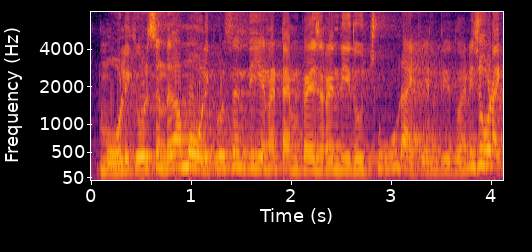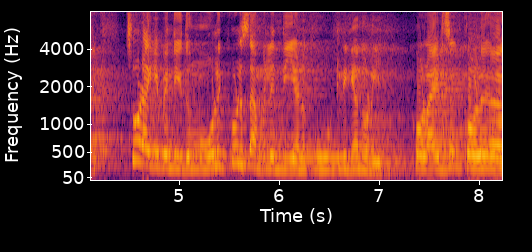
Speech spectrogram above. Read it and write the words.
മോളിക്യൂൾസ് ഉണ്ട്. ആ മോളിക്യൂൾസ് എന്ത് ചെയ്യണം? ടെമ്പറേച്ചർ എന്ത് ചെയ്തു? ചൂടാക്കി. എന്ത് ചെയ്തു? അതിന് ചൂടാക്കി. ചൂടാക്കിയപ്പോൾ എന്ത് ചെയ്തു? മോളിക്യൂൾസ് തമ്മിൽ എന്ത് ചെയ്യണം? കൂട്ടിരിക്കാൻ തുടങ്ങി. കൊളൈഡ്സ്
